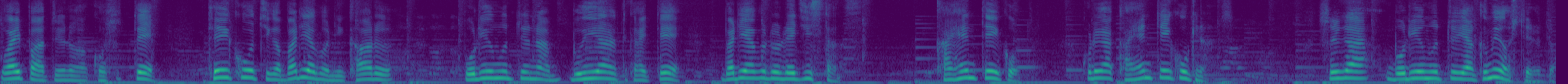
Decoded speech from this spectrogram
ワイパーというのがこすって抵抗値がバリアブルに変わるボリュームっていうのは VR って書いてバリアブルレジスタンス可変抵抗これが可変抵抗器なんです。それがボリュームという役目をしていると。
